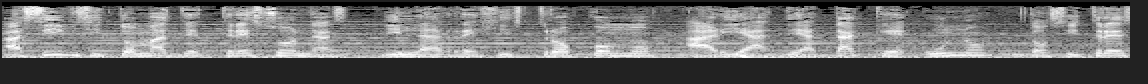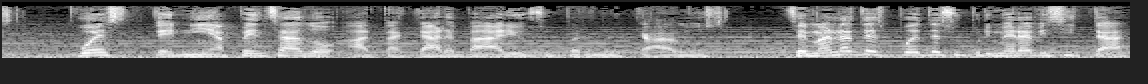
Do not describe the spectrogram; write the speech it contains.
Así visitó más de tres zonas y las registró como área de ataque 1, 2 y 3, pues tenía pensado atacar varios supermercados. Semanas después de su primera visita,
